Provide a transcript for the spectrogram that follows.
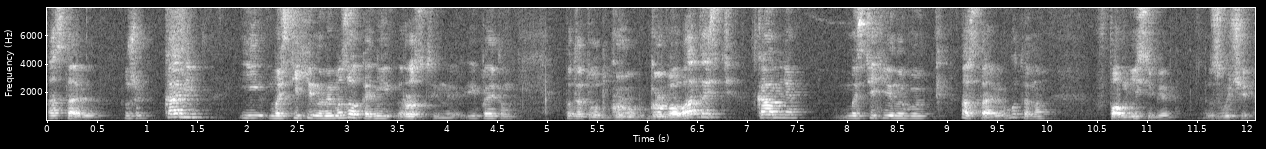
оставил, потому что камень и мастихиновый мазок, они родственные, и поэтому вот эту вот груб- грубоватость камня мастихиновую оставил. Вот она вполне себе звучит.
